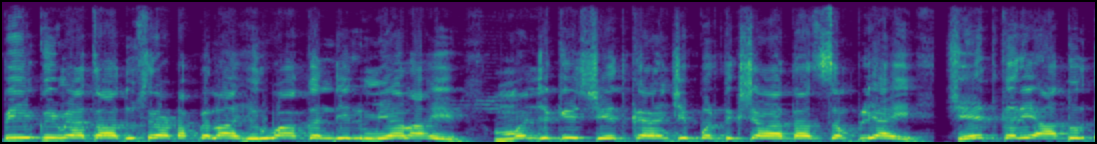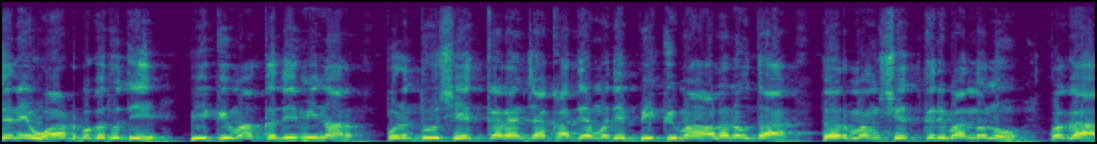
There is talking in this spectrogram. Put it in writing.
पीक विम्याचा दुसऱ्या टप्प्याला हिरवा कंदील मिळाला आहे. म्हणजे की शेतकऱ्यांची प्रतीक्षा आता संपली आहे. शेतकरी आतुरतेने वाट बघत होते. पीक विमा कधी मिळणार? परंतु शेतकऱ्यांच्या खात्यामध्ये पीक विमा आला नव्हता. तर मग शेतकरी बांधवांनो बघा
